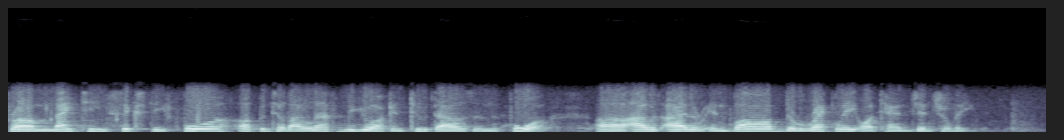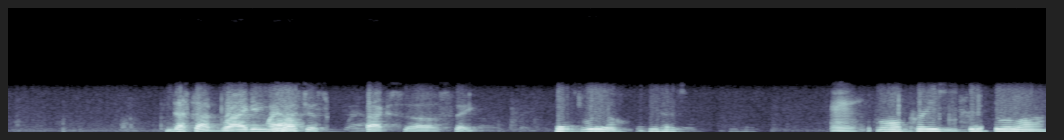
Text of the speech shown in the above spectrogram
from 1964 up until I left New York in 2004, uh, I was either involved directly or tangentially. That's not bragging. Wow. That's just facts uh, state. That's real. Yes. Mm. All praises be to Allah.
